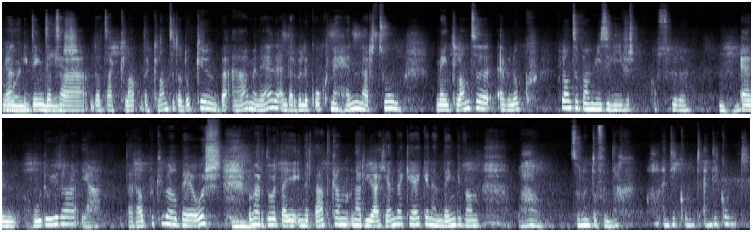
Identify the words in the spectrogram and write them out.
Ja, ik denk dat, dat, dat, dat, klant- dat klanten dat ook kunnen beamen. Hè. En daar wil ik ook met hen naartoe. Mijn klanten hebben ook klanten van wie ze liever af willen. Mhm. En hoe doe je dat? Ja, daar help ik je wel bij hoor. Mhm. Waardoor dat je inderdaad kan naar je agenda kijken en denken van... Wauw, zo'n toffe dag. Oh, en die komt, en die komt.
